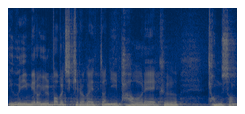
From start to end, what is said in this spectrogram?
이 의미로 율법을 지키려고 했던 이 바울의 그 겸손,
